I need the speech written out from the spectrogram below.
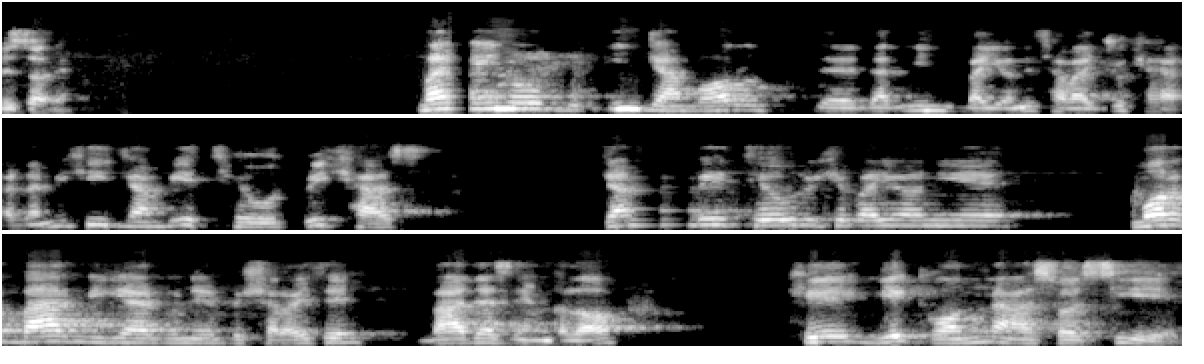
بذاره. من اینو این جنبه ها رو در این بیانیه توجه کردم. یکی جنبه تئوریک هست. جنبه تئوریک بیانیه ما رو برمیگردونه به شرایط بعد از انقلاب که یک قانون اساسی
